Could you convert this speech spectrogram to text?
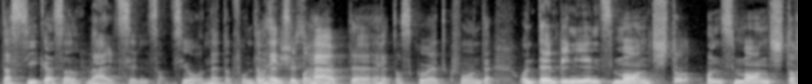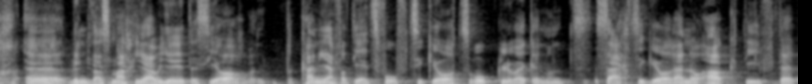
das sei also eine Weltsensation, hat er gefunden. Das Er hat es überhaupt äh, hat er's gut gefunden. Und dann bin ich ins Monster. Und das Monster, äh, wenn ich das mache ich auch jedes Jahr, da kann ich einfach jetzt 50 Jahre zurückschauen und 60 Jahre auch noch aktiv dort.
